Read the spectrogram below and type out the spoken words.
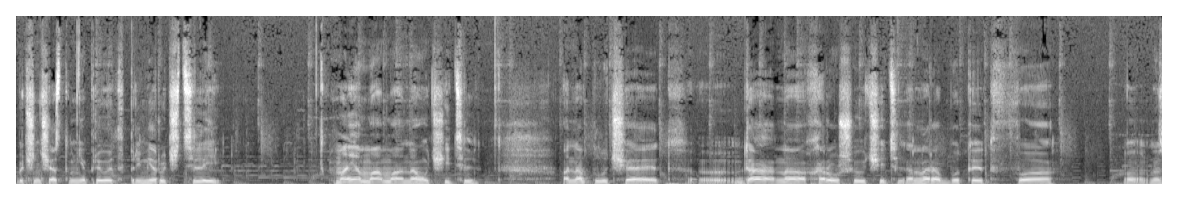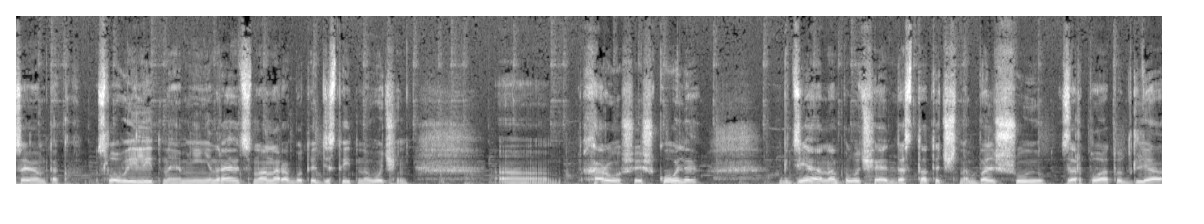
очень часто мне приводят в пример учителей. Моя мама, она учитель. Она получает... Э, да, она хороший учитель. Она работает в ну, назовем так, слово элитное мне не нравится, но она работает действительно в очень э, хорошей школе, где она получает достаточно большую зарплату для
